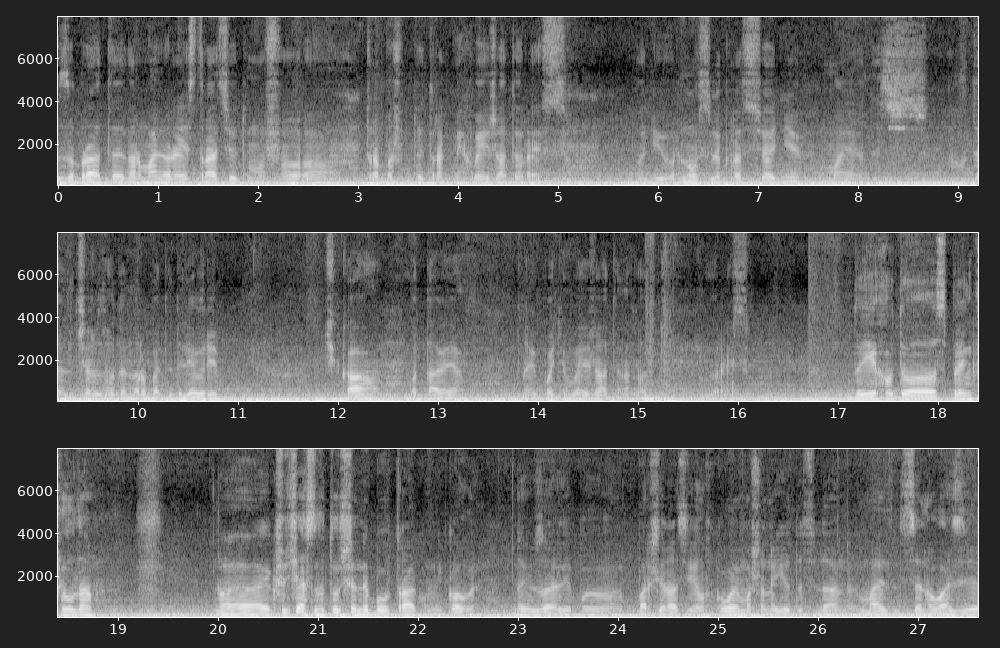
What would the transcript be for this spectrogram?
забрати нормальну реєстрацію, тому що е, треба, щоб той трак міг виїжджати в рейс. Тоді вернуся якраз сьогодні, маю десь годин, через годину робити делівері. Чикаго, Батавія. Ну і потім виїжджати назад в рейс. Доїхав до Спрінгфілда. Е, якщо чесно, тут ще не був траком ніколи. Ну і взагалі, бо перший раз я легковою машиною їду сюди. Маю це на увазі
